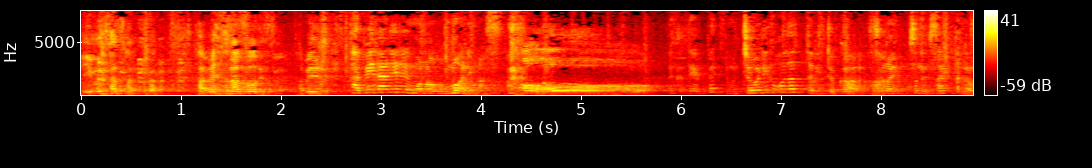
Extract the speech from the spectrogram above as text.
井村さんとか食べなさそうですよね。食べれる。食べられるものもあります。おおなんかでやっぱり調理法だったりとか、そのはい。そのさっきの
